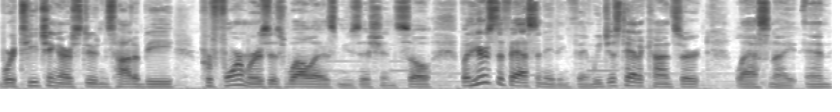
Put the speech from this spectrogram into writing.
we're teaching our students how to be performers as well as musicians. So, but here's the fascinating thing: we just had a concert last night, and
